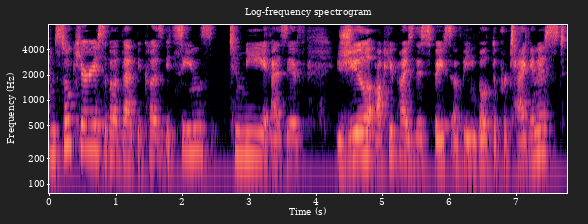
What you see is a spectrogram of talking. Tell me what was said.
I'm so curious about that because it seems to me as if Gilles occupies this space of being both the protagonist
